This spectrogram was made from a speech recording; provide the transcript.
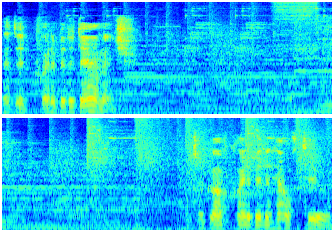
That did quite a bit of damage. Took off quite a bit of health, too.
